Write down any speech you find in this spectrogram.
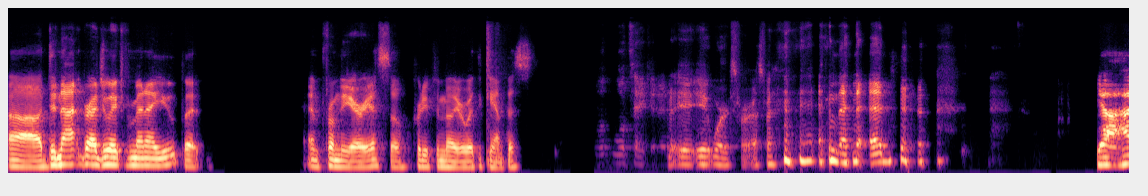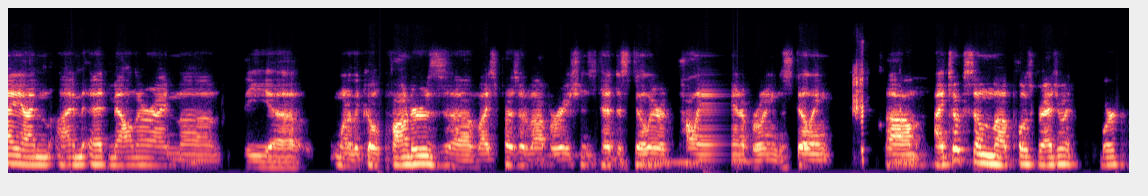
uh, did not graduate from NIU, but am from the area, so pretty familiar with the campus. We'll, we'll take it. it. it. works for us. and then Ed. yeah, hi. I'm I'm Ed Melner. I'm uh, the uh, one of the co-founders, uh, vice president of operations, head distiller at Pollyanna Brewing Distilling. Um, I took some uh, postgraduate work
